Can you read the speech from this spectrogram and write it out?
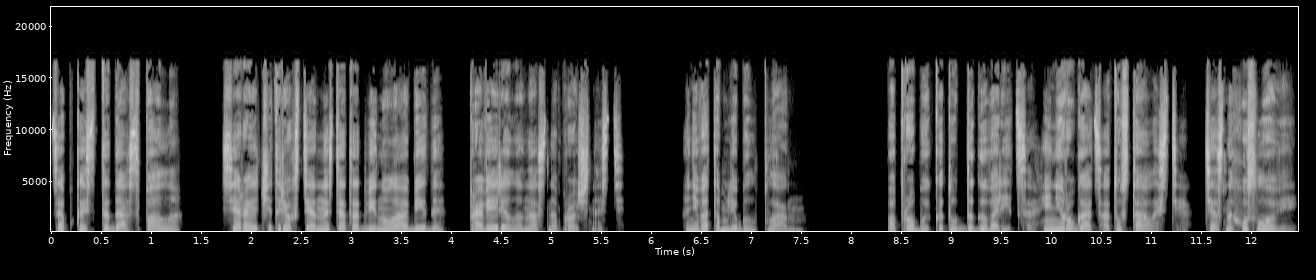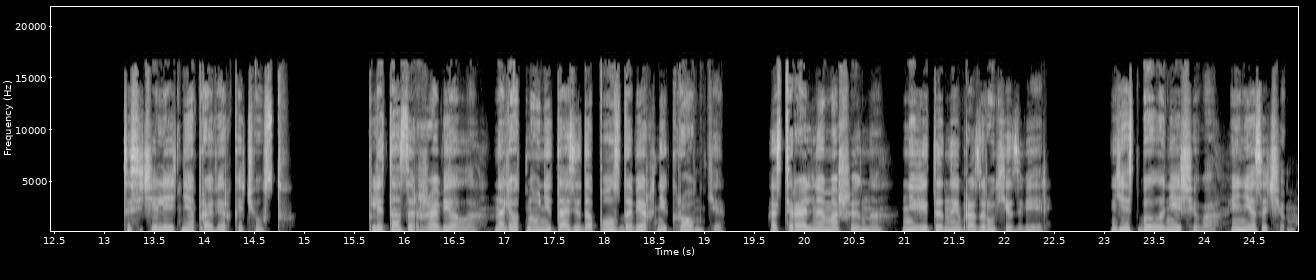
Цепкость стыда спала, серая четырехстенность отодвинула обиды, проверила нас на прочность. А не в этом ли был план? Попробуй-ка тут договориться и не ругаться от усталости, тесных условий. Тысячелетняя проверка чувств. Плита заржавела, налет на унитазе дополз до верхней кромки, а стиральная машина — невиданный в разрухе зверь. Есть было нечего и незачем.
